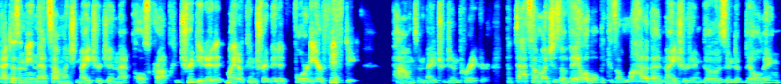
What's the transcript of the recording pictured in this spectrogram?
That doesn't mean that's how much nitrogen that pulse crop contributed. It might have contributed 40 or 50 pounds of nitrogen per acre, but that's how much is available because a lot of that nitrogen goes into building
